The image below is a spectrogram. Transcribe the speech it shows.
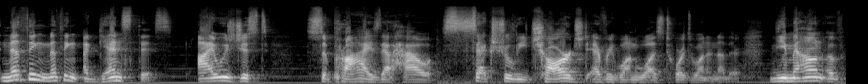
nothing nothing against this. I was just surprised at how sexually charged everyone was towards one another. The amount of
